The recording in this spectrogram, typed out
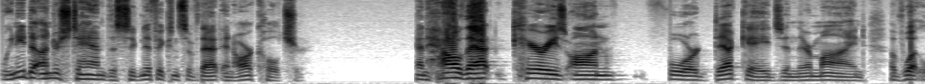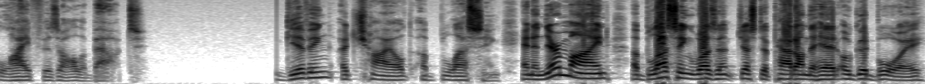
We need to understand the significance of that in our culture and how that carries on for decades in their mind of what life is all about. giving a child a blessing. And in their mind, a blessing wasn't just a pat on the head, oh, good boy.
